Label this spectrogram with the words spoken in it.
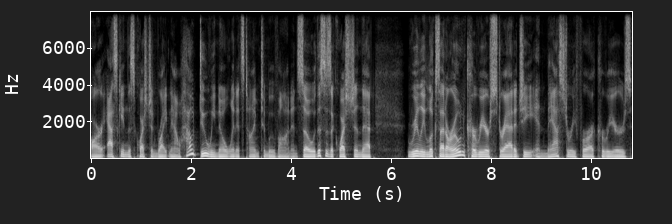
are asking this question right now How do we know when it's time to move on? And so, this is a question that really looks at our own career strategy and mastery for our careers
